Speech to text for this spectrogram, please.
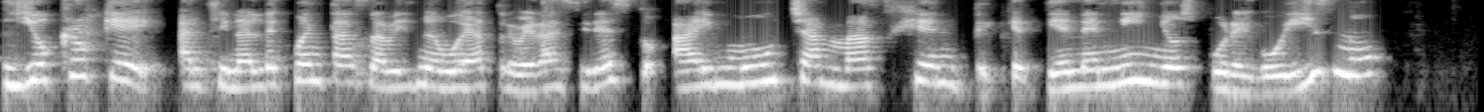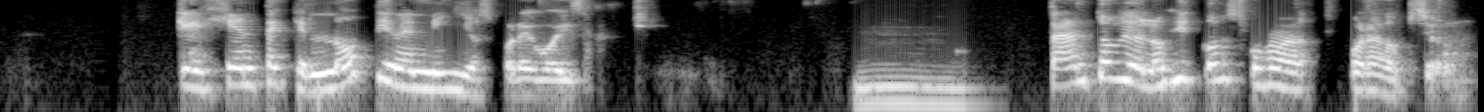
yo creo que al final de cuentas, David, me voy a atrever a decir esto, hay mucha más gente que tiene niños por egoísmo que gente que no tiene niños por egoísmo. Mm. Tanto biológicos como por adopción.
